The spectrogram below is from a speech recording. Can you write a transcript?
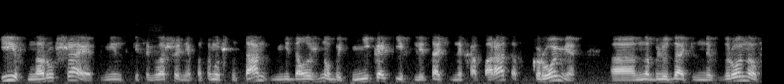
Киев нарушает Минские соглашения, потому что там не должно быть никаких летательных аппаратов, кроме наблюдательных дронов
